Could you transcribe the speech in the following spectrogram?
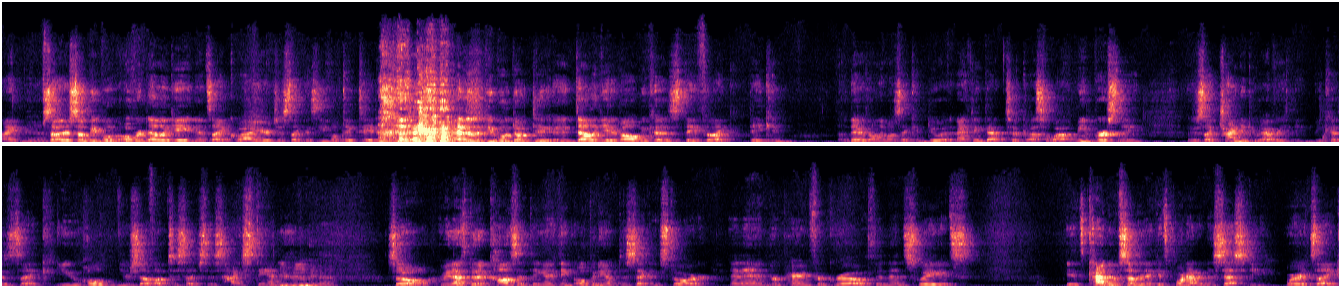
Like Yeah. so, there's some people who over delegate, and it's like, wow, you're just like this evil dictator. and then the people who don't do, uh, delegate at all because they feel like they can, they're the only ones that can do it. And I think that took us a while. Me personally, it was like trying to do everything because it's like you hold yourself up to such this high standard. Mm-hmm. Yeah. So I mean that's been a constant thing. I think opening up the second store and then preparing for growth and then swig it's it's kind of something that gets born out of necessity where it's like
